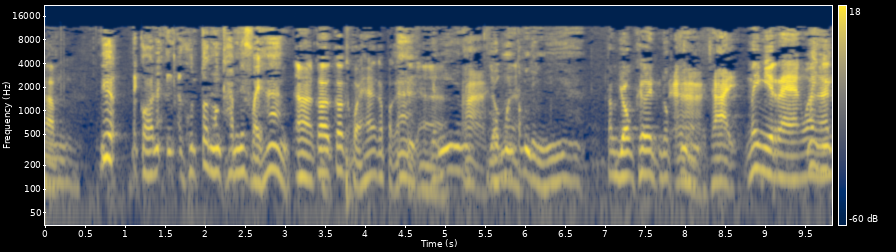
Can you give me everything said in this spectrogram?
ครับ เนี่ยแต่ก่อนเนี่ยคุณต้นลองทำในไฟห้างอ่าก็ก็ขวายห้างก็ปกอ่าติอย่างนี้นะอ่าผมมันต้องอย่างนี้ฮะ ต้องยกขึ้นยกขึ้น อ่าใช่ ไม่มีแรงว่างั้น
